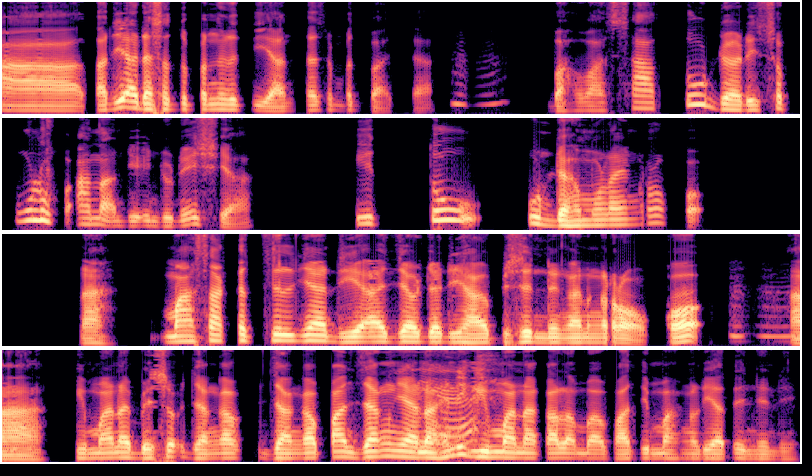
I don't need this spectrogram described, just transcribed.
ah, tadi ada satu penelitian saya sempat baca, Mhm. bahwa 1 dari 10 anak di Indonesia itu udah mulai ngerokok. Nah, masa kecilnya dia aja udah dihabisin dengan ngerokok, Mhm. ah, gimana besok jangka jangka panjangnya? Nah, ini Iya. gimana kalau Mbak Fatimah ngelihat ini nih?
